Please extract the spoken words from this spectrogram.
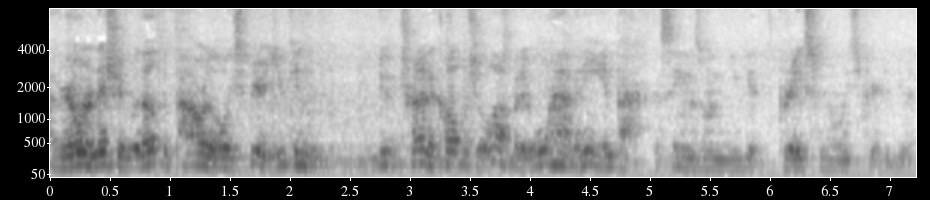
of your own initiative without the power of the Holy Spirit, you can do try and accomplish a lot, but it won't have any impact. The same as when you get grace from the Holy Spirit to do it.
